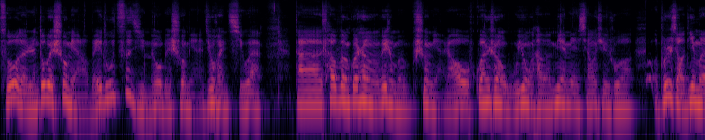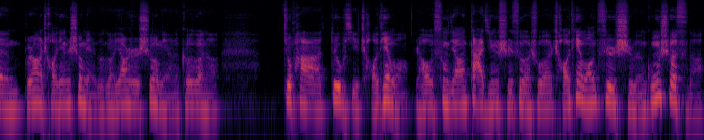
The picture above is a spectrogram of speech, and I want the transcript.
所有的人都被赦免了，唯独自己没有被赦免，就很奇怪。他他问关胜为什么赦免，然后关胜吴用他们面面相觑，说不是小弟们不让朝廷赦免哥哥，要是赦免了哥哥呢，就怕对不起朝天王。然后宋江大惊失色，说朝天王是史文恭射死的，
